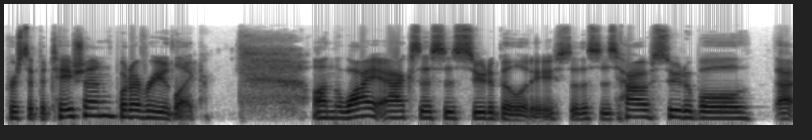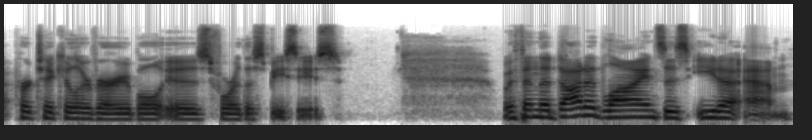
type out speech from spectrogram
precipitation, whatever you'd like. On the y-axis is suitability. So this is how suitable that particular variable is for the species. Within the dotted lines is eta m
